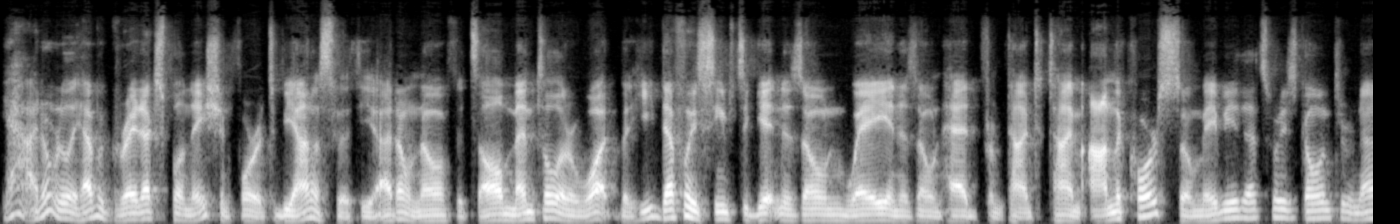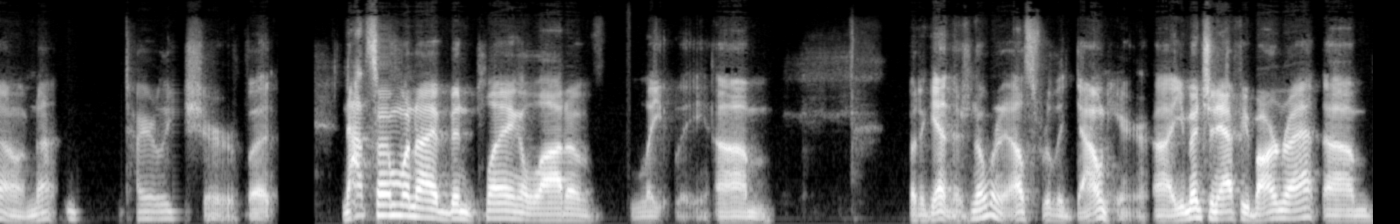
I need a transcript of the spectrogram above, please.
yeah, I don't really have a great explanation for it, to be honest with you. I don't know if it's all mental or what, but he definitely seems to get in his own way in his own head from time to time on the course. So maybe that's what he's going through now. I'm not entirely sure, but not someone I've been playing a lot of lately. Um, but again, there's no one else really down here. Uh, you mentioned Aphibarnrat. Um,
